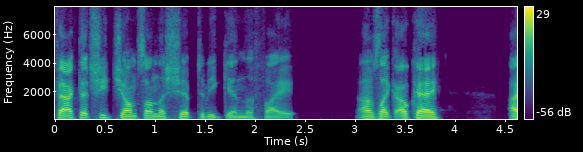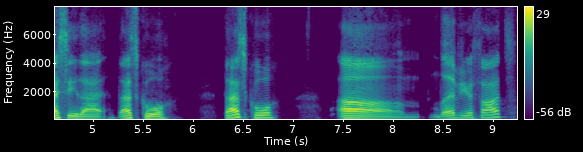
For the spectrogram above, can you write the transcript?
fact that she jumps on the ship to begin the fight, I was like, okay, I see that. That's cool. That's cool. Um, Liv, your thoughts?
